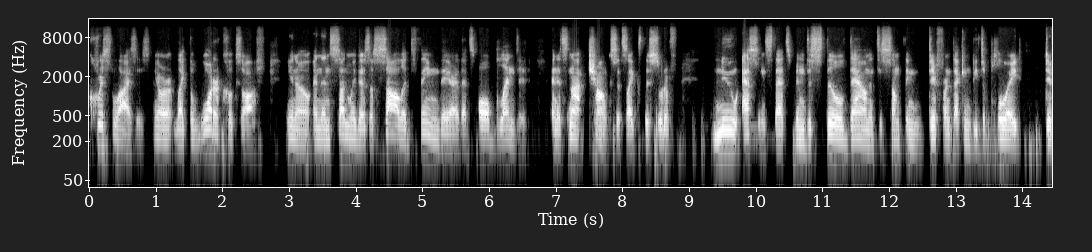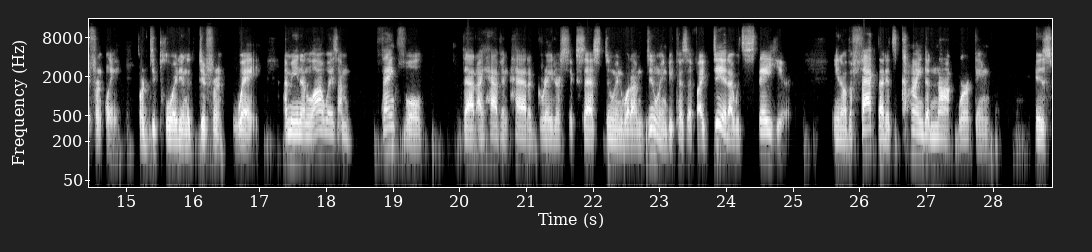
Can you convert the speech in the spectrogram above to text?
crystallizes, or like the water cooks off, you know, and then suddenly there's a solid thing there that's all blended and it's not chunks. It's like this sort of new essence that's been distilled down into something different that can be deployed differently or deployed in a different way. I mean, in a lot of ways, I'm thankful that I haven't had a greater success doing what I'm doing because if I did, I would stay here. you know the fact that it's kind of not working is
